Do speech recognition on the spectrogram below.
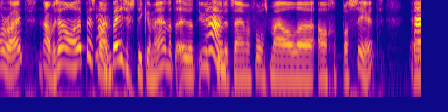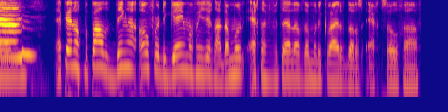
Alright. Nou, we zijn al best Ja. lang bezig stiekem, hè? Dat, eh, dat uurtje, Ja. dat zijn we volgens mij al, eh, al gepasseerd. Ehm, Ehm, Heb jij nog bepaalde dingen over de game waarvan je zegt, nou, dat moet ik echt even vertellen, of dat moet ik kwijt, of dat is echt zo gaaf?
